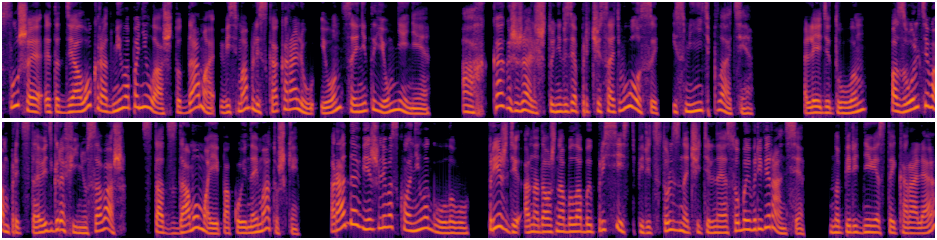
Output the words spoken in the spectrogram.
Слушая этот диалог, Радмила поняла, что дама весьма близка королю, и он ценит ее мнение. Ах, как жаль, что нельзя причесать волосы и сменить платье. Леди Тулан, позвольте вам представить графиню Саваш, статсдаму моей покойной матушки. Рада вежливо склонила голову. Прежде она должна была бы присесть перед столь значительной особой в реверансе, но перед невестой короля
